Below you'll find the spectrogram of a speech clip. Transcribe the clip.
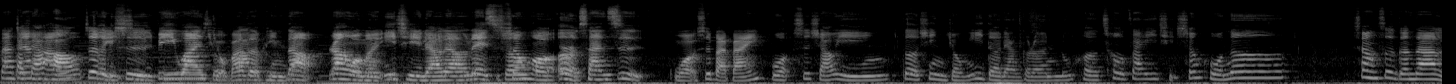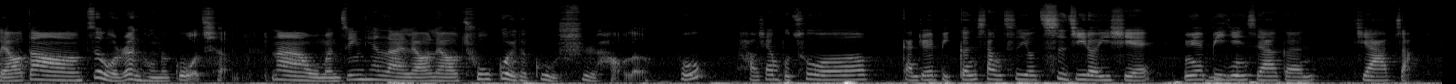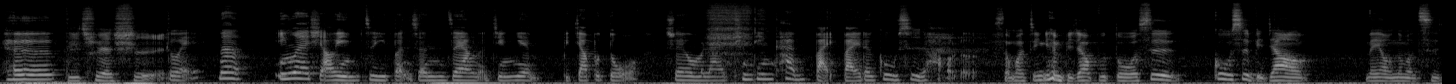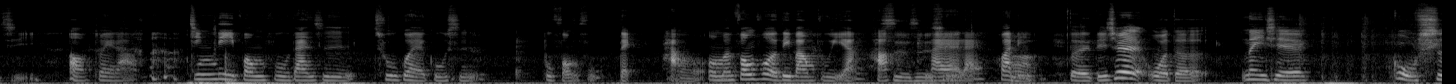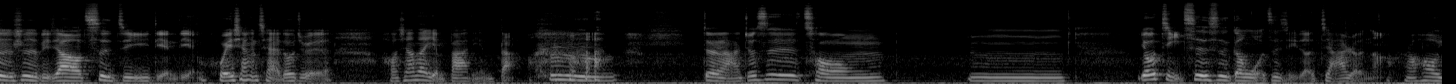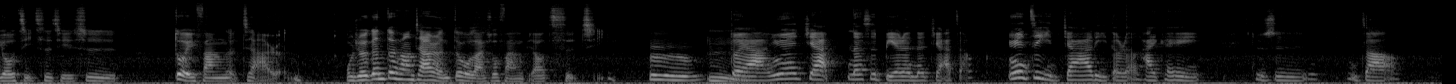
大家好，这里是 BY 酒吧的频道，让我们一起聊聊类似生活二三四。我是白白，我是小颖，个性迥异的两个人如何凑在一起生活呢？上次跟大家聊到自我认同的过程，那我们今天来聊聊出柜的故事好了。哦，好像不错哦，感觉比跟上次又刺激了一些，因为毕竟是要跟家长。的确是。对，那因为小颖自己本身这样的经验比较不多，所以我们来听听看白白的故事好了。什么经验比较不多？是故事比较没有那么刺激。哦，对啦，经历丰富，但是出柜的故事不丰富。对，好，我们丰富的地方不一样。好，是是是，来来来，换你。对，的确，我的那些。故事是比较刺激一点点，回想起来都觉得好像在演八点档。嗯，对啊，就是从嗯有几次是跟我自己的家人啊，然后有几次其实是对方的家人。我觉得跟对方家人对我来说反而比较刺激。嗯嗯，对啊，因为家那是别人的家长，因为自己家里的人还可以，就是你知道。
